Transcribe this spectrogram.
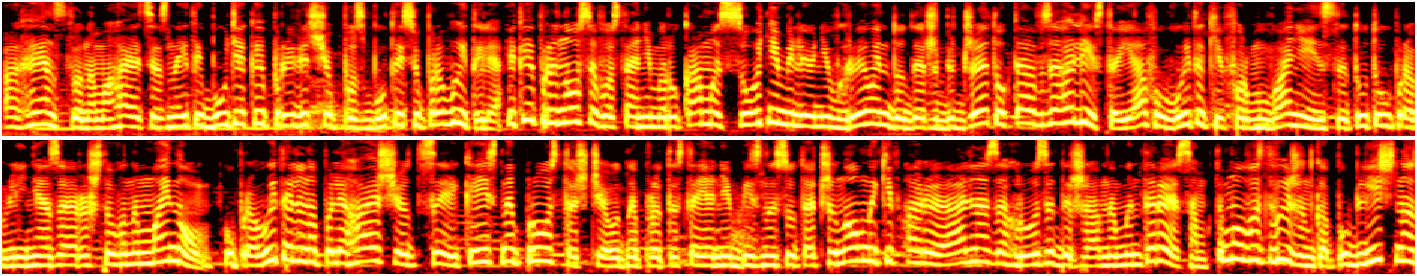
агентство намагається знайти будь-який привід, щоб позбутись управителя, який приносив останніми роками сотні мільйонів гривень до держбюджету та взагалі стояв у витокі формування інституту управління заарештованим майном. Управитель наполягає, що цей кейс не просто ще одне протистояння бізнесу та чиновників, а реальна загроза державним інтересам. Тому Воздвиженка публічно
